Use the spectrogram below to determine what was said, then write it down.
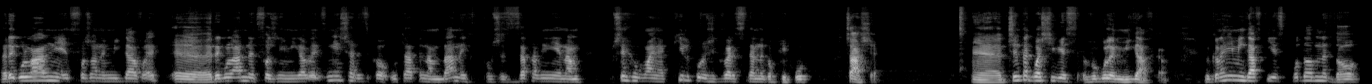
Regularnie tworzony migawek, e, regularne tworzenie migawek zmniejsza ryzyko utraty nam danych poprzez zapewnienie nam przechowywania kilku różnych wersji danego pliku w czasie. E, czym tak właściwie jest w ogóle migawka? Wykonanie migawki jest podobne do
